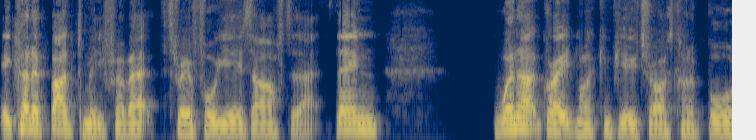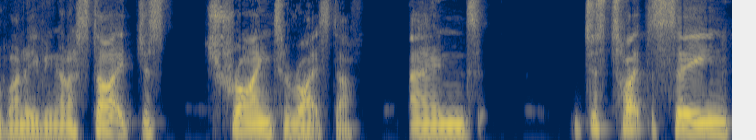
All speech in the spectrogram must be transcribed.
it kind of bugged me for about three or four years after that. Then, when I upgraded my computer, I was kind of bored one evening, and I started just trying to write stuff and just typed a scene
